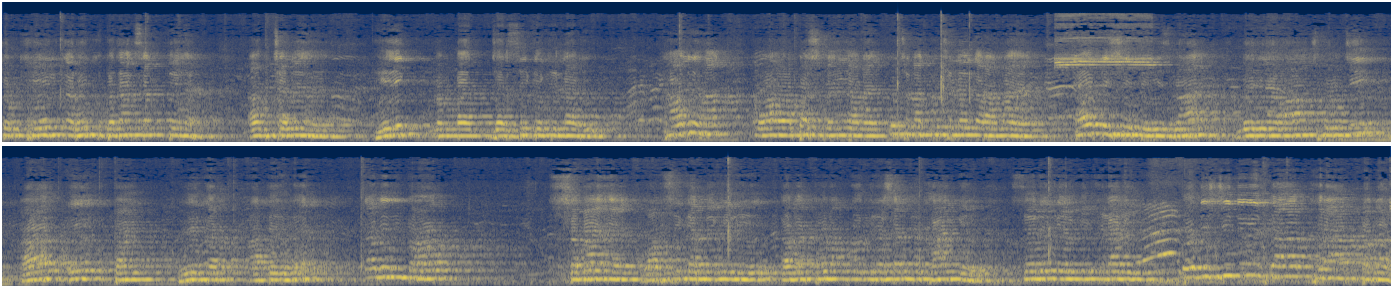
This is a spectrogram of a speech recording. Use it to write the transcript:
तो खेल का रुख बदल सकते हैं। अब चले हैं। एक नंबर जर्सी के खिलाड़ी। खाली हाथ वापस नहीं आना है। कुछ ना कुछ लेकर आना है। और निश्चित ही इस बार मेरी आवाज़ पहुँची। और एक पॉइंट लेकर आते हुए कभी भी बहुत समय है वापसी करने के लिए। अगर थोड़ा अग्रेसन दिखाएँगे सेरे खेल के खिलाड़ी तो निश्चित ही इस बार खराब पकड़।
